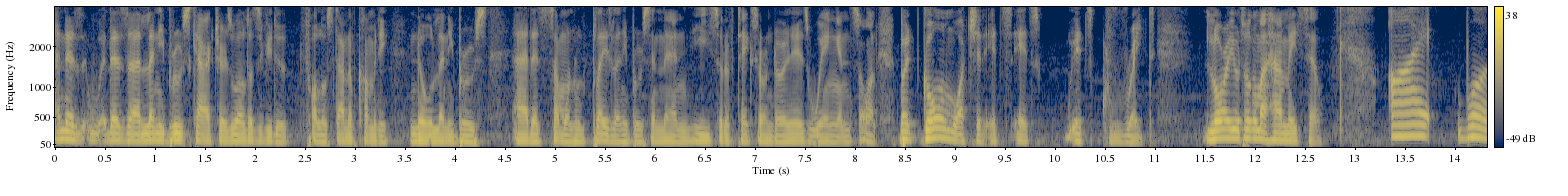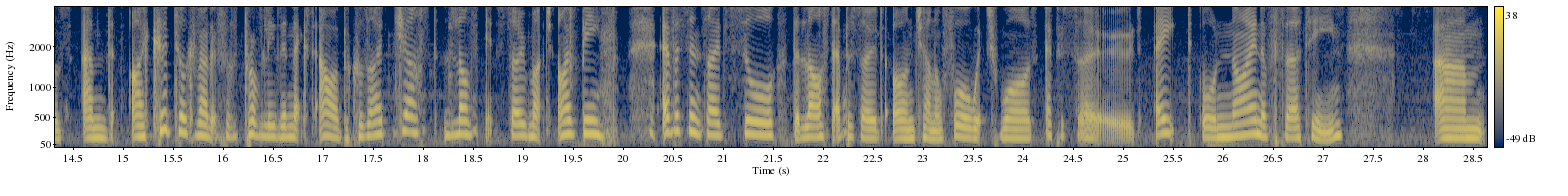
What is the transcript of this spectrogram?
And there's there's a Lenny Bruce character as well. Those of you that follow stand up comedy know Lenny Bruce. Uh, there's someone who plays Lenny Bruce and he sort of takes her under his wing and so on. But go and watch it. It's it's it's great. Laura, you were talking about Handmaid's Tale. I was, and I could talk about it for probably the next hour because I just love it so much. I've been, ever since I saw the last episode on Channel 4, which was episode 8 or 9 of 13, um,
